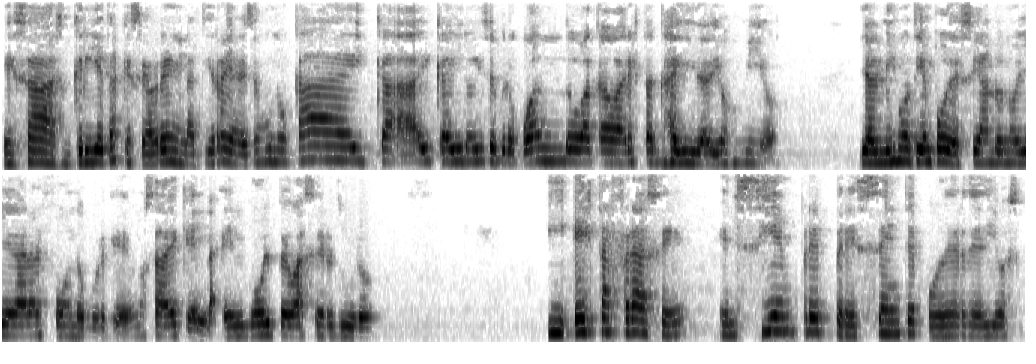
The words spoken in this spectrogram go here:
esas grietas que se abren en la tierra y a veces uno cae, cae, cae y uno dice, pero ¿cuándo va a acabar esta caída, Dios mío? Y al mismo tiempo deseando no llegar al fondo porque uno sabe que el, el golpe va a ser duro. Y esta frase, el siempre presente poder de Dios,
